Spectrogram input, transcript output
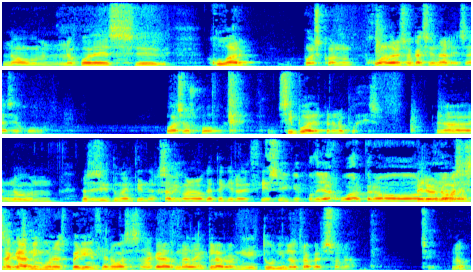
No, no puedes eh, jugar pues con jugadores ocasionales a ese juego. O a esos juegos. Sí puedes, pero no puedes. No, no, no sé si tú me entiendes, Javi, Sí. con lo que te quiero decir. Sí, que podría jugar, pero... Pero no vas a sacar ninguna experiencia, no vas a sacar nada en claro, ni tú ni la otra persona. Sí. ¿no?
